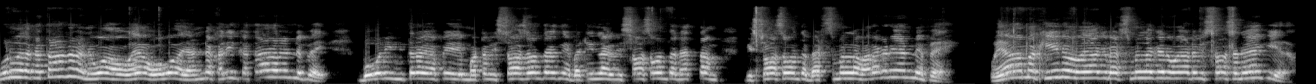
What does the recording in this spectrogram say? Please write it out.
මොනවද කතා කරන්න? වා ඔය ඕවා යන්න කලින් කතා කරන්න බැයි බෝලින් විතර අපේ මට විශ්වාසවන්ත බැටිල්ලා විශ්වාසවන්ත නැත්තම් විශ්වාසවන්ත බැට්ස්මල්ල වරගෙන යන්න එපැයි ඔයාම කියන ඔයාගේ බැට්ස්මල්ල ගැන ඔයාට විශ්වාස නෑ කියලා.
